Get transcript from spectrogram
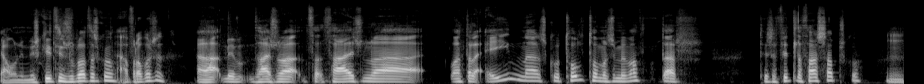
Já, hún er mjög skrítinn svo plata sko. Já, frábærsend en það, það er svona það, það er svona vantarlega eina sko tóltóman sem ég vantar til þess að fylla það sap sko mm.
